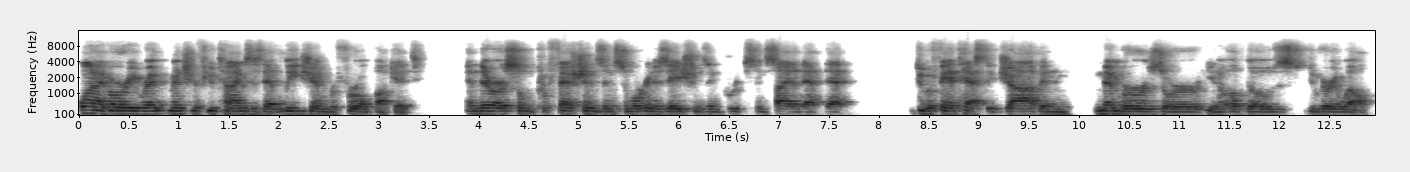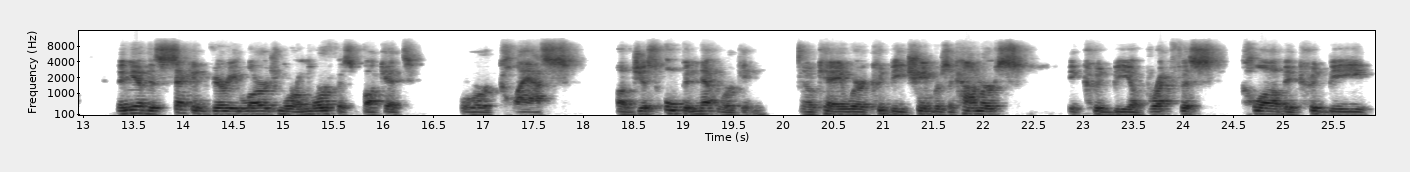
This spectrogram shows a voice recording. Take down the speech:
one I've already re- mentioned a few times is that lead gen referral bucket, and there are some professions and some organizations and groups inside of that that do a fantastic job, and members or you know of those do very well. Then you have this second, very large, more amorphous bucket or class of just open networking okay, where it could be chambers of commerce, It could be a breakfast club. It could be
